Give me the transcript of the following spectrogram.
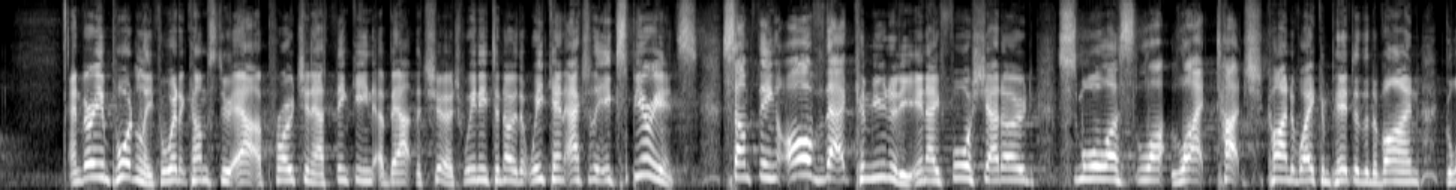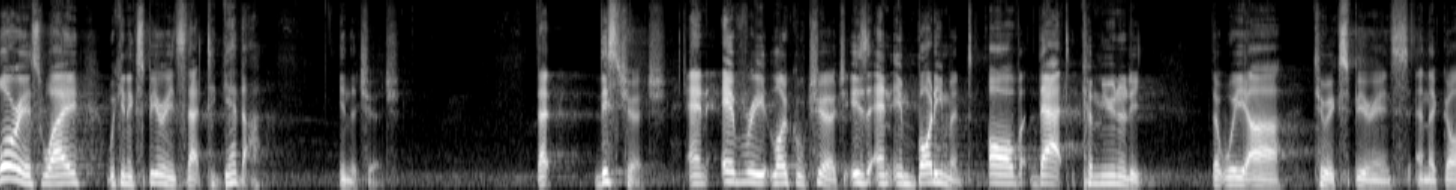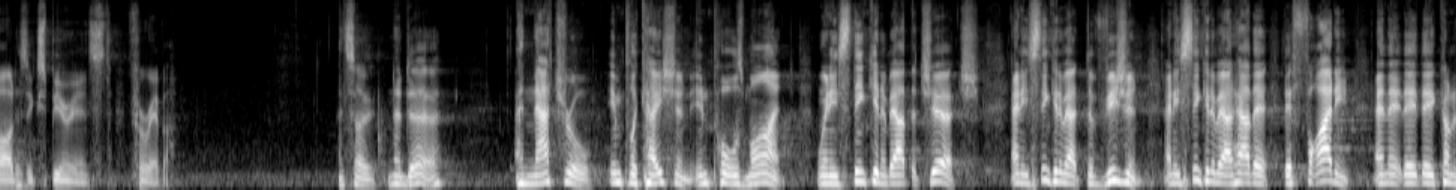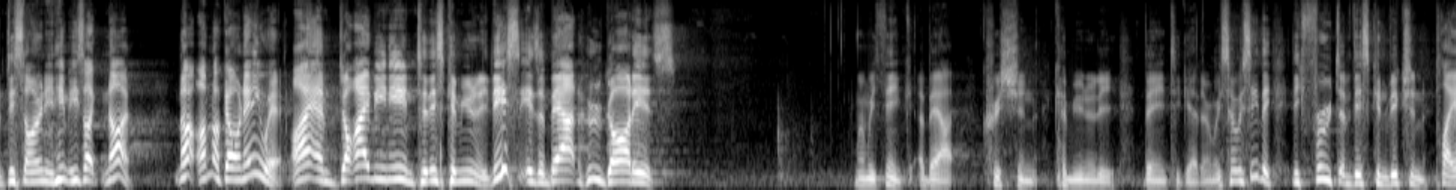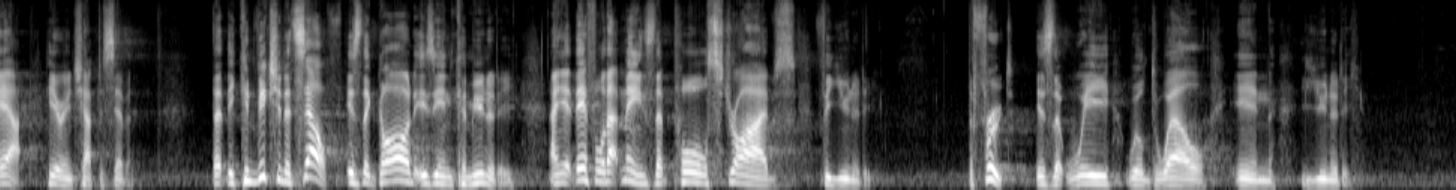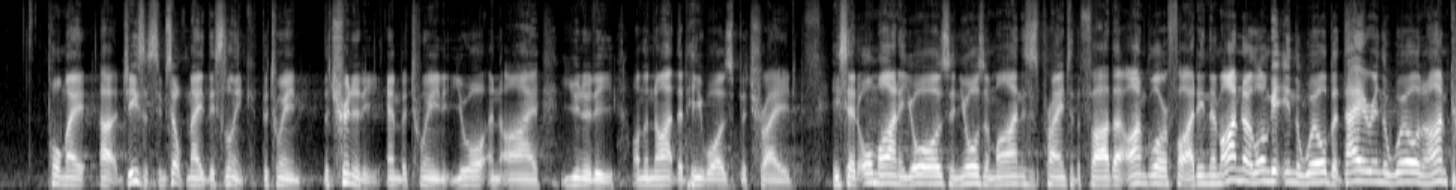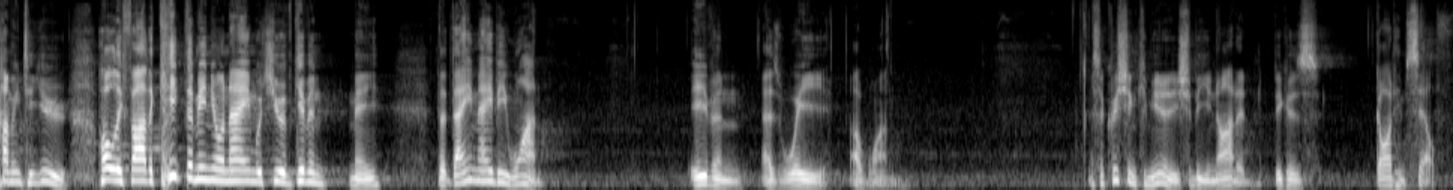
And very importantly, for when it comes to our approach and our thinking about the church, we need to know that we can actually experience something of that community in a foreshadowed, smaller, light touch kind of way compared to the divine, glorious way. We can experience that together in the church. That this church and every local church is an embodiment of that community that we are to experience and that God has experienced forever. And so, nadir, a natural implication in Paul's mind when he's thinking about the church and he's thinking about division and he's thinking about how they're, they're fighting and they're, they're, they're kind of disowning him. He's like, no, no, I'm not going anywhere. I am diving into this community. This is about who God is. When we think about Christian community being together. And we, so we see the, the fruit of this conviction play out here in chapter 7. That the conviction itself is that God is in community, and yet, therefore, that means that Paul strives for unity. The fruit is that we will dwell in unity. Paul made, uh, Jesus himself made this link between the Trinity and between your and I unity on the night that he was betrayed. He said, All mine are yours and yours are mine. This is praying to the Father. I'm glorified in them. I'm no longer in the world, but they are in the world and I'm coming to you. Holy Father, keep them in your name which you have given me, that they may be one, even as we are one. So, Christian community should be united because God Himself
